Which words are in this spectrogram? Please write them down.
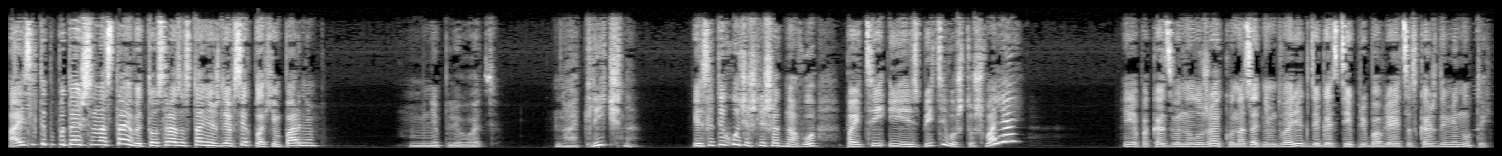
А если ты попытаешься настаивать, то сразу станешь для всех плохим парнем. Мне плевать. Ну, отлично. Если ты хочешь лишь одного, пойти и избить его, что ж, валяй. Я показываю на лужайку на заднем дворе, где гостей прибавляется с каждой минутой.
